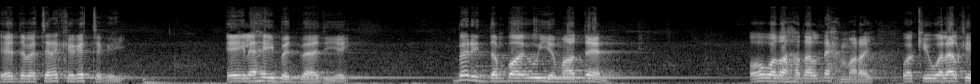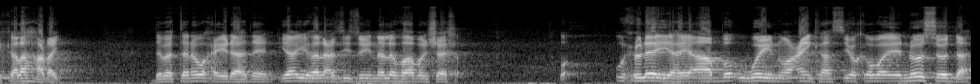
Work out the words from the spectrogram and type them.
ee dabeetana kaga tegey ee ilaahay badbaadiyey. Beri dambe ay u yimaadeen oo wada hadal dhex maray waa kii walaalkii kala hadhay dabeetana waxay yidhaahdeen yaa ayuha alcaziizu ina lahu aban shaykha wuxuu leeyahay aabbo weyn oo caynkaasi oo kaba ee noo soo daa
